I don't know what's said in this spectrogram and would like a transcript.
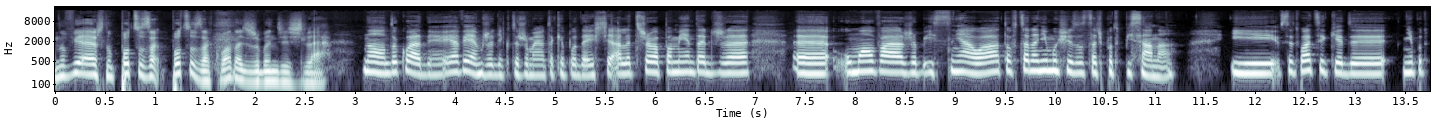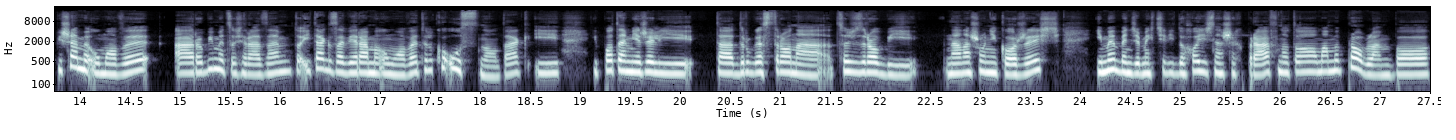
no wiesz, no po co, za, po co zakładać, że będzie źle? No, dokładnie. Ja wiem, że niektórzy mają takie podejście, ale trzeba pamiętać, że e, umowa, żeby istniała, to wcale nie musi zostać podpisana. I w sytuacji, kiedy nie podpiszemy umowy, a robimy coś razem, to i tak zawieramy umowę, tylko ustną, tak? I, i potem, jeżeli ta druga strona coś zrobi na naszą niekorzyść i my będziemy chcieli dochodzić naszych praw, no to mamy problem, bo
